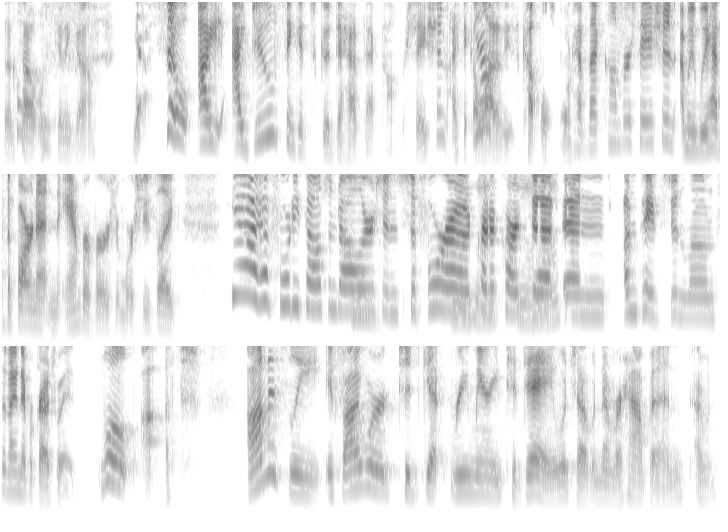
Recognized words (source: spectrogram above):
That's cool. how it was going to go. Yeah. So I I do think it's good to have that conversation. I think a lot of these couples don't have that conversation. I mean, we had the Barnett and Amber version where she's like, "Yeah, I have forty thousand dollars in Sephora Mhm, credit card debt mhm. and unpaid student loans, and I never graduated." Well, uh, honestly, if I were to get remarried today, which that would never happen, I would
